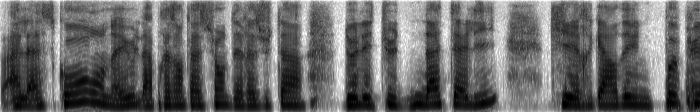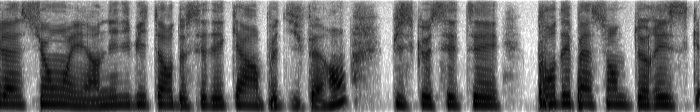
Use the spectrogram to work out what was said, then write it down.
À l'ASCO, on a eu la présentation des résultats de l'étude Nathalie, qui regardait une population et un inhibiteur de CDK un peu différent, puisque c'était pour des patientes de risque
